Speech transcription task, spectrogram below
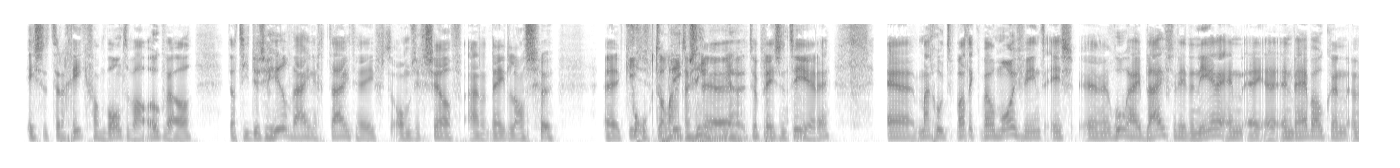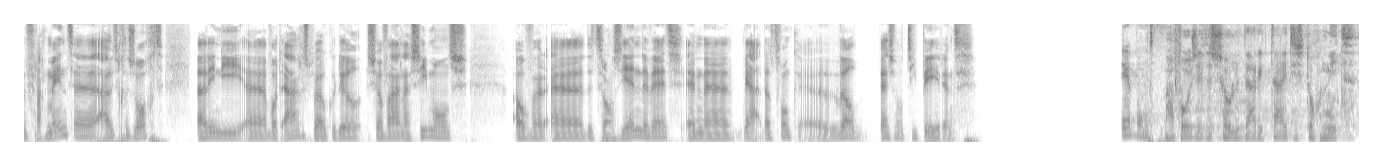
is de tragiek van Bontebal ook wel dat hij dus heel weinig tijd heeft om zichzelf aan het Nederlandse uh, te laten zien, te, te presenteren. Uh, maar goed, wat ik wel mooi vind is hoe hij blijft redeneren. En, en we hebben ook een, een fragment uitgezocht waarin die wordt aangesproken door Sylvana Simons over de transgenderwet. En ja, dat vond ik wel best wel typerend. Maar voorzitter, solidariteit is toch niet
